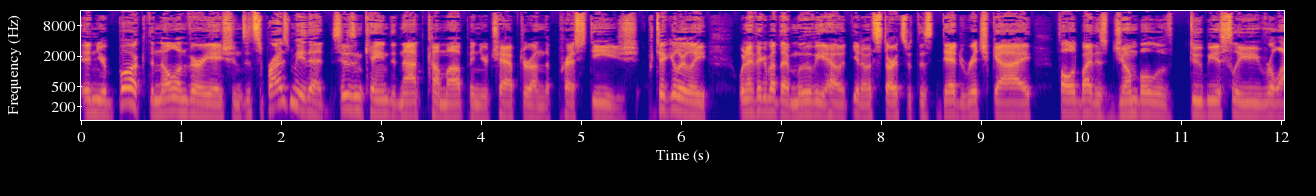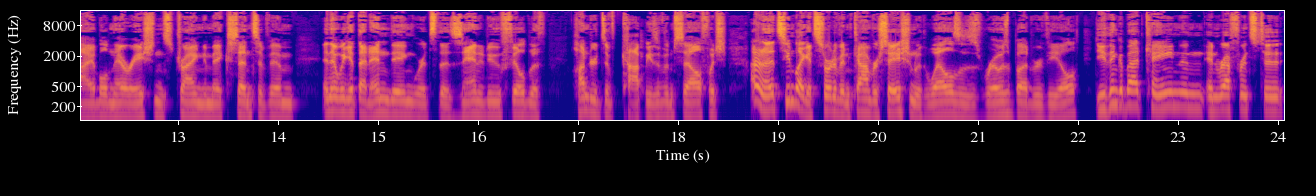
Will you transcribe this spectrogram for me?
in your book, the Nolan Variations, it surprised me that Citizen Kane did not come up in your chapter on the Prestige, particularly when I think about that movie. How it, you know it starts with this dead rich guy, followed by this jumble of dubiously reliable narrations trying to make sense of him, and then we get that ending where it's the Xanadu filled with hundreds of copies of himself, which I don't know. It seemed like it's sort of in conversation with Welles's Rosebud reveal. Do you think about Kane in, in reference to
